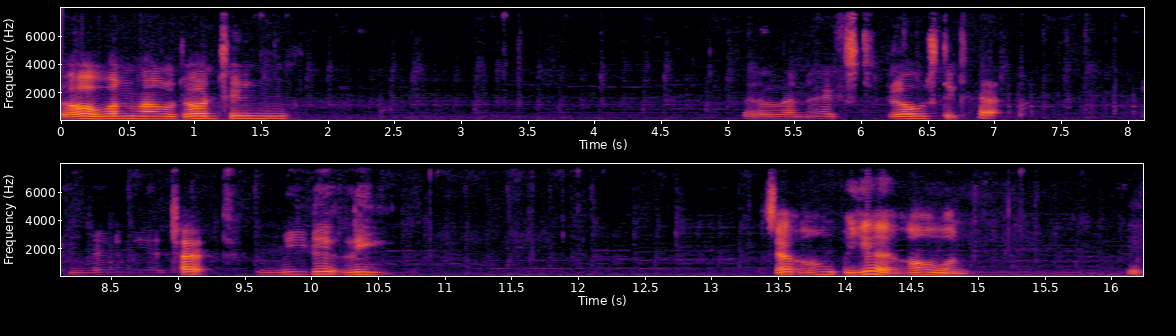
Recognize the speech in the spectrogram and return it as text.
Press R1 while dodging. To close the gap. To enemy attack immediately. Is that all? Yeah, R1. Yep.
